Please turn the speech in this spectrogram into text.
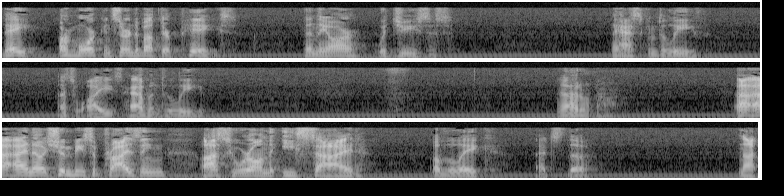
They are more concerned about their pigs than they are with Jesus. They ask him to leave. That's why he's having to leave. I don't know. I, I, know it shouldn't be surprising us who are on the east side of the lake. That's the not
